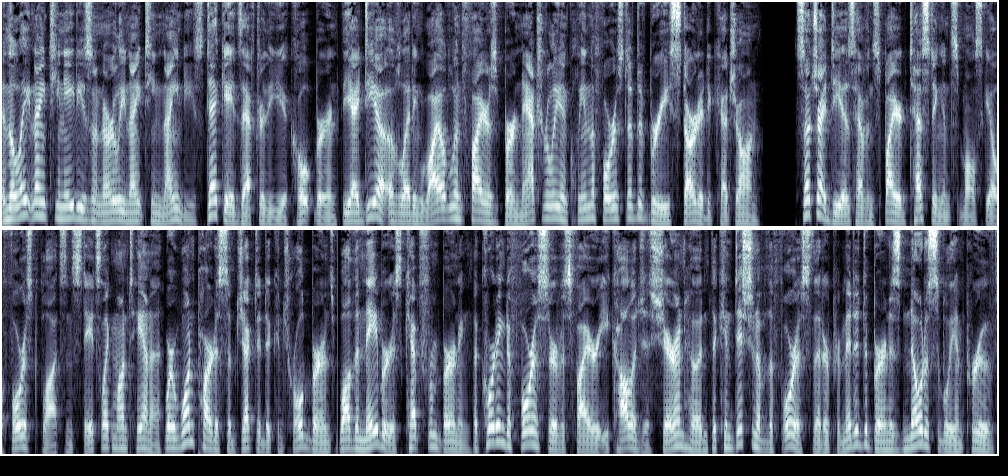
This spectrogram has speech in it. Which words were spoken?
In the late 1980s and early 1990s, decades after the Yacolt burn, the idea of letting wildland fires burn naturally and clean the forest of debris started to catch on. Such ideas have inspired testing in small scale forest plots in states like Montana, where one part is subjected to controlled burns while the neighbor is kept from burning. According to Forest Service fire ecologist Sharon Hood, the condition of the forests that are permitted to burn is noticeably improved.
